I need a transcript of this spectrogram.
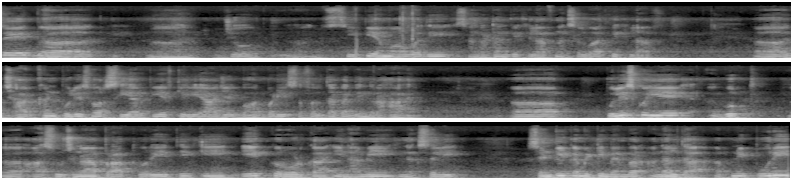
से जो सी पी एम माओवादी संगठन के खिलाफ, नक्सलवाद के खिलाफ झारखंड पुलिस और सी आर पी एफ़ के लिए आज एक बहुत बड़ी सफलता का दिन रहा है। पुलिस को ये गुप्त आसूचना प्राप्त हो रही थी कि एक करोड़ का इनामी नक्सली सेंट्रल कमेटी मेंबर अनल दा अपनी पूरी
